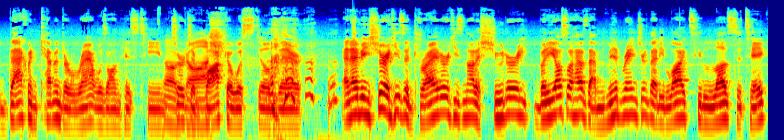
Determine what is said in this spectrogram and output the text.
back when Kevin Durant was on his team. Oh, Serge Ibaka was still there. and I mean, sure, he's a driver. He's not a shooter. But he also has that mid ranger that he likes. He loves to take.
